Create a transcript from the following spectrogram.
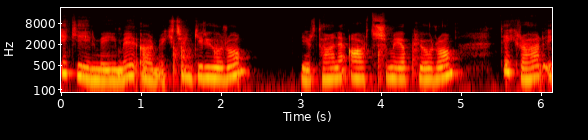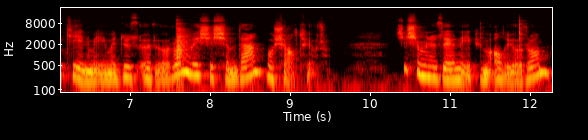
İki ilmeğimi örmek için giriyorum. Bir tane artışımı yapıyorum. Tekrar iki ilmeğimi düz örüyorum ve şişimden boşaltıyorum. Şişimin üzerine ipimi alıyorum.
